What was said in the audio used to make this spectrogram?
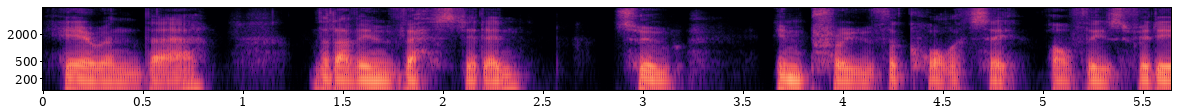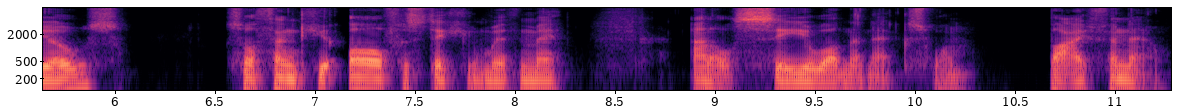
here and there that I've invested in to improve the quality of these videos. So thank you all for sticking with me and I'll see you on the next one. Bye for now.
